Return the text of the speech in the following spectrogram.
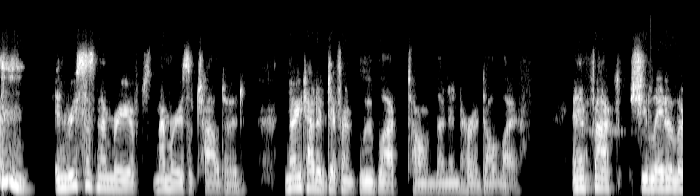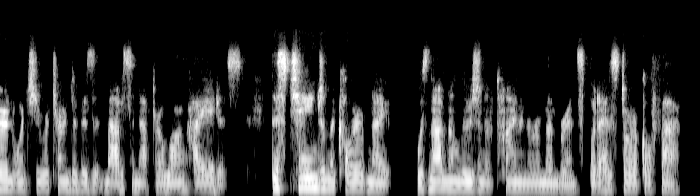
in Reese's memory of memories of childhood, night had a different blue-black tone than in her adult life. And in fact, she later learned when she returned to visit Madison after a long hiatus, this change in the color of night was not an illusion of time and remembrance, but a historical fact.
